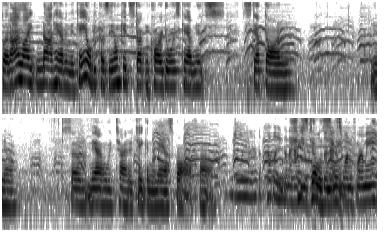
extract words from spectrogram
But I like not having the tail because they don't get stuck in car doors, cabinets, stepped on, you know. So now we're trying to taking the mask off, huh? Julia, I'm probably gonna have She's you still hold the next one for me.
